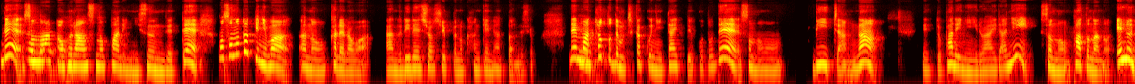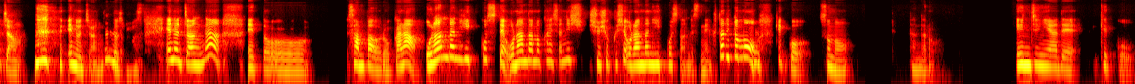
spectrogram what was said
で、その後フランスのパリに住んでて、もうその時にはあの彼らはあのリレーションシップの関係にあったんですよ。で、まあ、うんちょっとでも近くにいたいっていうことで、その B ちゃんが、えっと、パリにいる間に、そのパートナーの N ちゃん、N ちゃんとします。N ちゃんが、えっと、サンパウロからオランダに引っ越して、オランダの会社に就職して、オランダに引っ越したんですね。2人ともうん結構、その、なんだろう、エンジニアで結構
